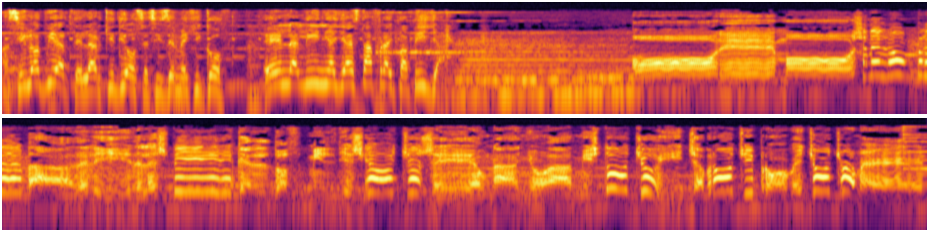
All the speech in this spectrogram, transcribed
Así lo advierte la Arquidiócesis de México. En la línea ya está Fray Papilla. Del Espíritu, que el 2018 sea un año amistoso y chabrocho y provechoso. Amén.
